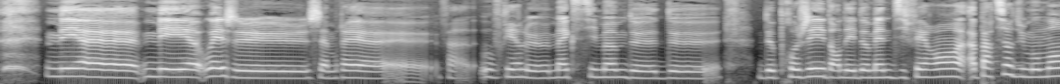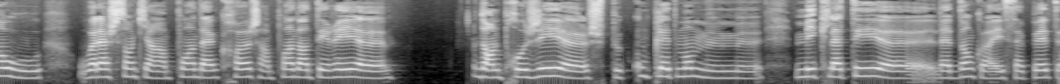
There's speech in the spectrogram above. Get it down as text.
mais, euh, mais euh, ouais, je, j'aimerais, enfin, ouvrir le maximum de, de, de projets dans des domaines différents. À partir du moment où, voilà, je sens qu'il y a un point d'accroche, un point d'intérêt. dans le projet, je peux complètement me, m'éclater là-dedans, quoi. Et ça peut être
